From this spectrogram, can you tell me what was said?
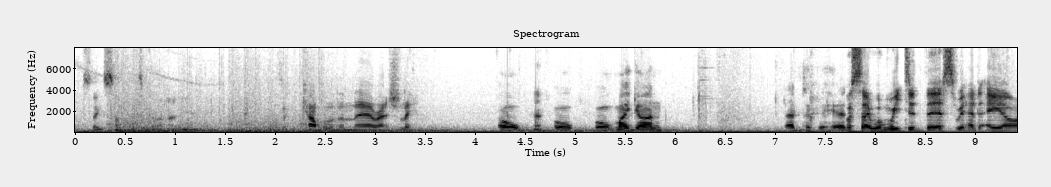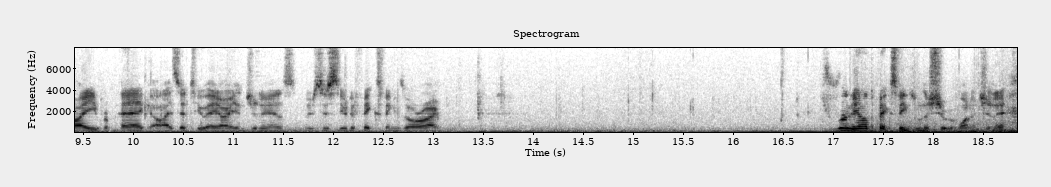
Looks like something's going on here. there's a couple of them there actually. Oh, oh, oh, my gun. That took a I hit. must say, when we did this, we had AI repair guys. We had two AI engineers who just knew to fix things alright. It's really hard to fix things on they ship with one engineer.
